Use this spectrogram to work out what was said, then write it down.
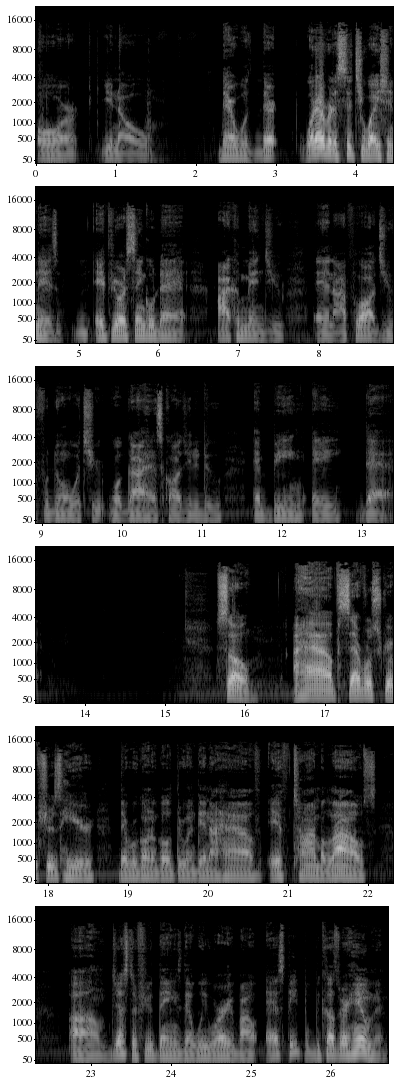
or you know there was there whatever the situation is, if you're a single dad, I commend you and I applaud you for doing what you what God has called you to do and being a dad. So, I have several scriptures here that we're going to go through and then I have if time allows um, just a few things that we worry about as people because we're human.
